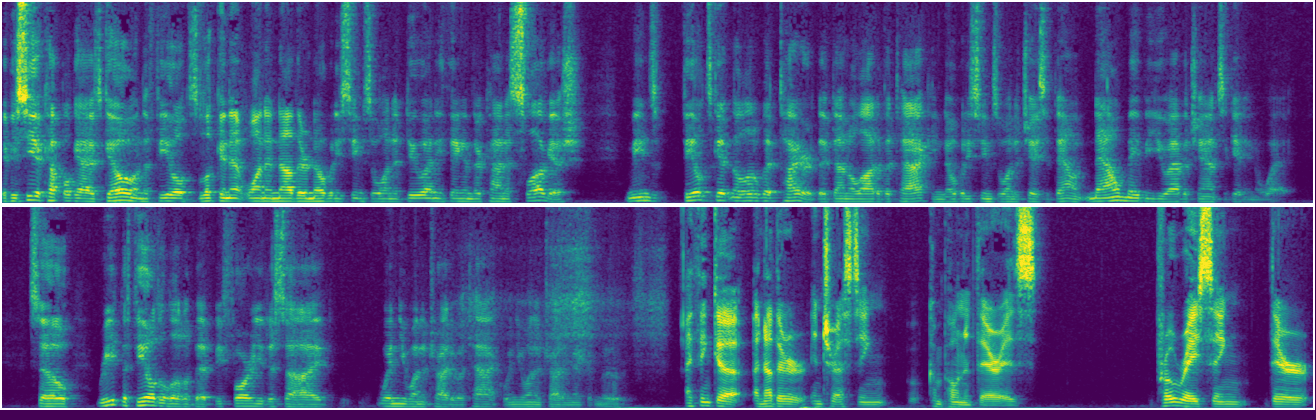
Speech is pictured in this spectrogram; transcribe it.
If you see a couple guys go and the field's looking at one another, nobody seems to want to do anything, and they're kind of sluggish, means field's getting a little bit tired. They've done a lot of attacking. Nobody seems to want to chase it down. Now maybe you have a chance of getting away. So read the field a little bit before you decide when you want to try to attack, when you want to try to make a move. I think uh, another interesting component there is pro racing. There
